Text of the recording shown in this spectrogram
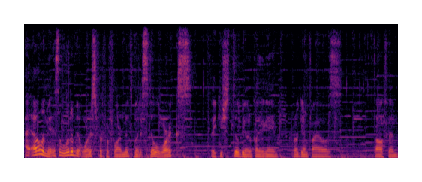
I, I'll admit it's a little bit worse for performance, but it still works. Like you should still be able to play the game. Program files, Dolphin.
